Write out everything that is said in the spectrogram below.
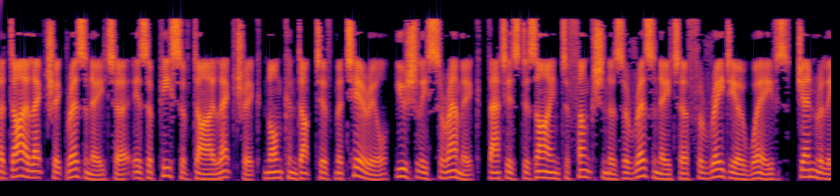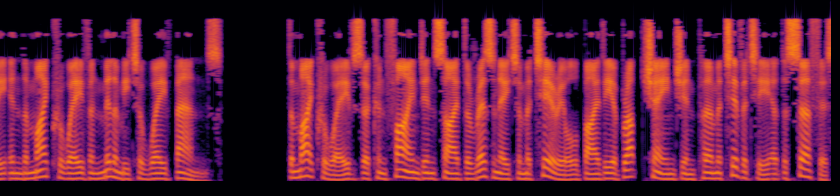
A dielectric resonator is a piece of dielectric non-conductive material, usually ceramic, that is designed to function as a resonator for radio waves, generally in the microwave and millimeter wave bands. The microwaves are confined inside the resonator material by the abrupt change in permittivity at the surface,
